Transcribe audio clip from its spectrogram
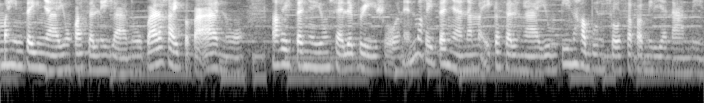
mahintay niya yung kasal ni Jano para kahit papaano makita niya yung celebration and makita niya na maikasal nga yung pinakabunso sa pamilya namin.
